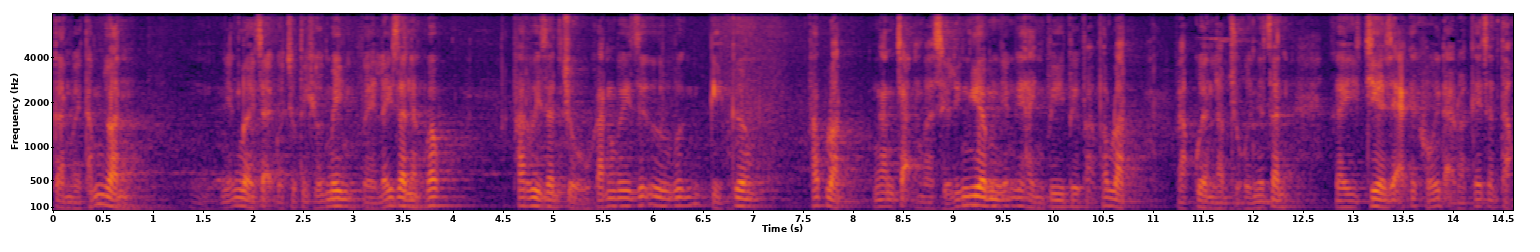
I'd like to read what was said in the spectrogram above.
cần phải thấm nhuần những lời dạy của Chủ tịch Hồ Chí Minh về lấy dân làm gốc, phát huy dân chủ gắn với giữ vững kỷ cương pháp luật, ngăn chặn và xử lý nghiêm những cái hành vi vi phạm pháp luật và quyền làm chủ của nhân dân gây chia rẽ cái khối đại đoàn kết dân tộc.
